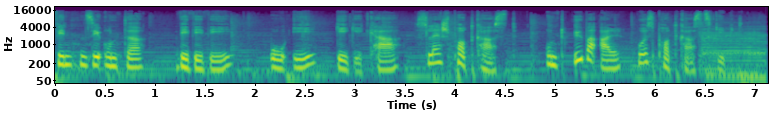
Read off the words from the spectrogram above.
finden Sie unter www oeggk/podcast und überall, wo es Podcasts gibt.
